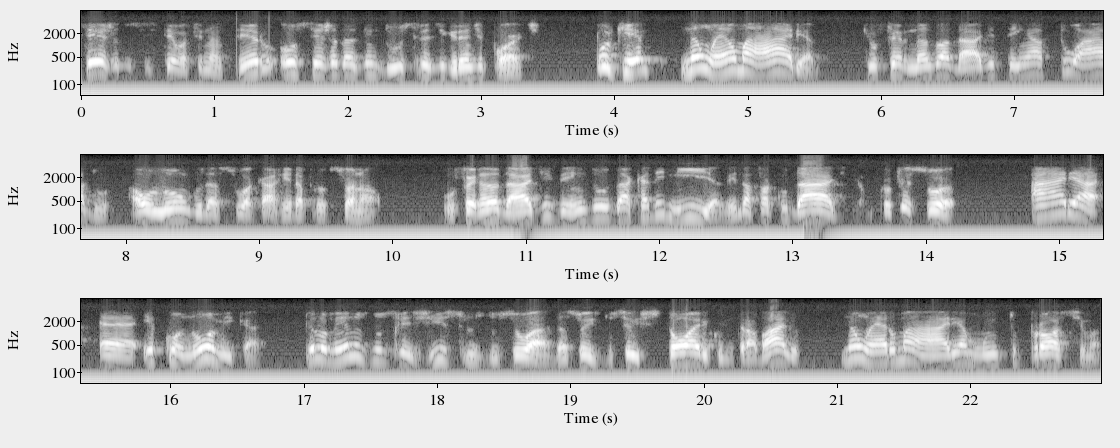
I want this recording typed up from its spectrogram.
seja do sistema financeiro ou seja das indústrias de grande porte. Porque não é uma área que o Fernando Haddad tenha atuado ao longo da sua carreira profissional. O Fernando Haddad vem do, da academia, vem da faculdade, é um professor. A área é, econômica, pelo menos nos registros do seu, da sua, do seu histórico de trabalho, não era uma área muito próxima.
